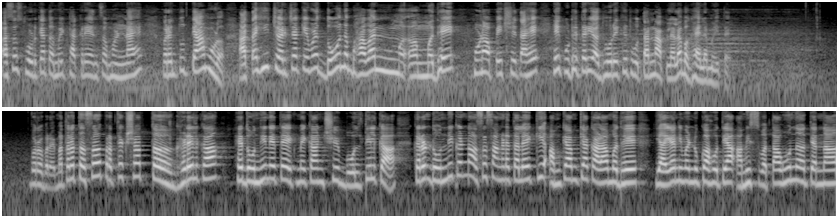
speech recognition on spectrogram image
असंच थोडक्यात अमित ठाकरे यांचं म्हणणं आहे. परंतु त्यामुळं आता ही चर्चा केवळ दोन भावांमध्ये होणं अपेक्षित आहे. हे कुठेतरी अधोरेखित होताना आपल्याला बघायला मिळतंय. बरोबर आहे. मात्र तसं प्रत्यक्षात घडेल का? हे दोन्ही नेते एकमेकांशी बोलतील का? कारण दोन्हीकडनं असं सांगण्यात आलंय की अमक्या अमक्या काळामध्ये या या निवडणुका होत्या. आम्ही स्वतःहून त्यांना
